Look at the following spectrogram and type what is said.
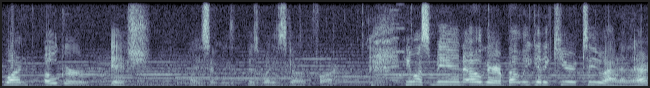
one? Ogre-ish, I assume is, is what he's going for. he wants to be an ogre, but we get a cure too out of there.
